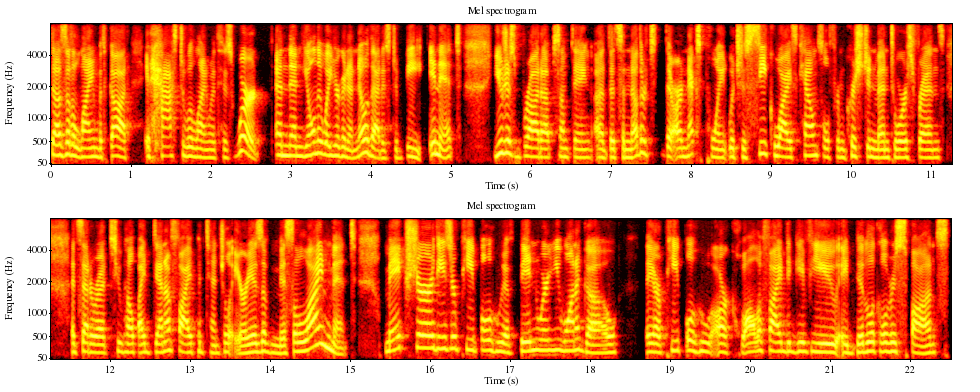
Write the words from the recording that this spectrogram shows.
does it align with God? It has to align with His Word. And then the only way you're going to know that is to be in it. You just brought up something uh, that's another, t- our next point, which is seek wise counsel from Christian mentors, friends, etc., to help identify potential areas of misalignment. Make sure these are people who have been where you want to go they are people who are qualified to give you a biblical response,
